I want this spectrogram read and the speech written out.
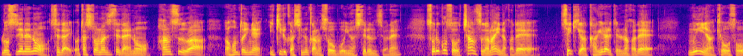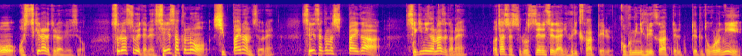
ロスジェネの世代、私と同じ世代の半数は、本当にね、生きるか死ぬかの勝負を今してるんですよね。それこそチャンスがない中で、席が限られてる中で、無理な競争を押し付けられてるわけですよ。それは全てね、政策の失敗なんですよね。政策の失敗が、責任がなぜかね、私たちロスジェネ世代に降りかかっている、国民に降りかかっているっていうところに、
